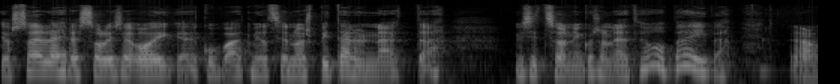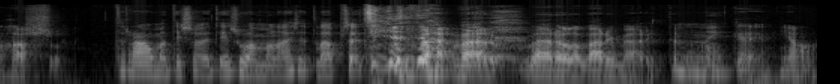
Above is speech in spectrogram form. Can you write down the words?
jossain lehdessä oli se oikea kuva, että miltä sen olisi pitänyt näyttää, niin sitten se on niin kuin sellainen, että joo, päivä. Joo, hassu. Traumatisoitiin suomalaiset lapset. Vä- väär, väärällä värimäärittelyllä. Niin. Okei, okay, joo.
